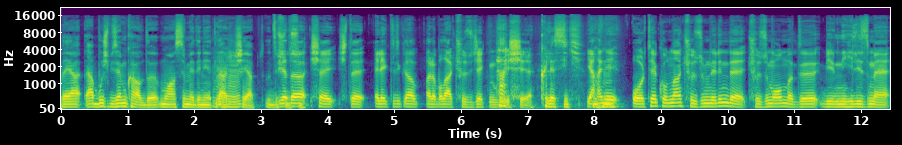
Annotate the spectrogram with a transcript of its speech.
Veya ya bu iş bize mi kaldı? Muasır medeniyetler Hı-hı. şey yaptı, düşünsün. Ya da şey işte elektrikli arabalar çözecek mi bu Heh, işi? Klasik. Ya Hı-hı. hani ortaya konulan çözümlerin de çözüm olmadığı bir nihilizme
